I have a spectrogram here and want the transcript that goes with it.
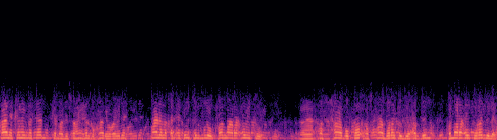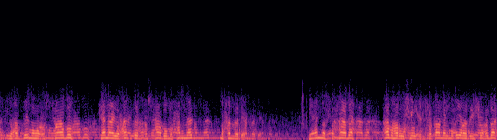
قال كلمة كما في صحيح البخاري وغيره قال لقد أتيت الملوك فما رأيت أصحاب أصحاب رجل يعظم فما رأيت رجلا يعظمه أصحابه كما يعظم أصحاب محمد محمدا لأن الصحابة أظهروا شيئا. فقام المغيرة بن شعبة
